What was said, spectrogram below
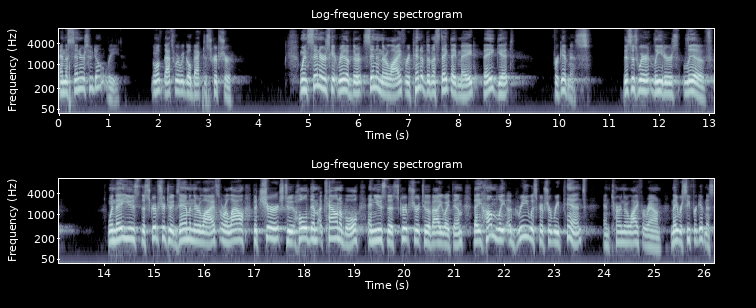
and the sinners who don't lead? Well, that's where we go back to Scripture. When sinners get rid of their sin in their life, repent of the mistake they've made, they get forgiveness. This is where leaders live. When they use the scripture to examine their lives or allow the church to hold them accountable and use the scripture to evaluate them, they humbly agree with scripture, repent, and turn their life around. And they receive forgiveness.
